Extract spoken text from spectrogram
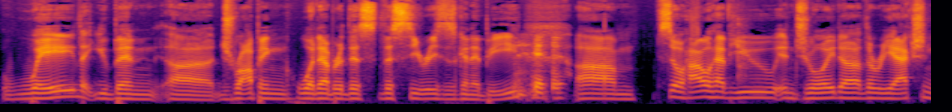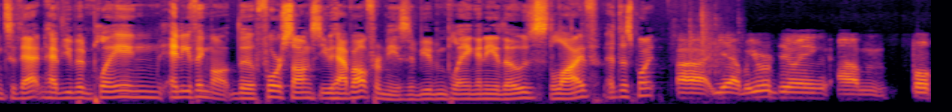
way that you've been uh, dropping whatever this this series is going to be. um, so, how have you enjoyed uh, the reaction to that? And have you been playing anything? uh, The four songs that you have out from these, have you been playing any of those live at this point? Uh, yeah, we were doing um, both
